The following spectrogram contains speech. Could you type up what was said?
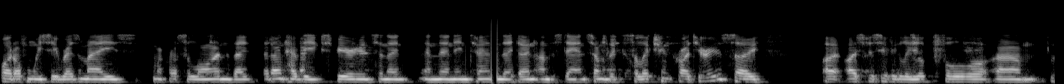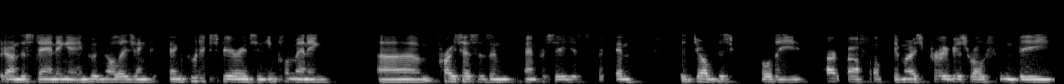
quite often we see resumes come across the line, they, they don't have the experience, and, they, and then in turn, they don't understand some of the selection criteria. So, I, I specifically look for um, good understanding and good knowledge and, and good experience in implementing um, processes and, and procedures. So, again, the job description or the paragraph of their most previous role shouldn't be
